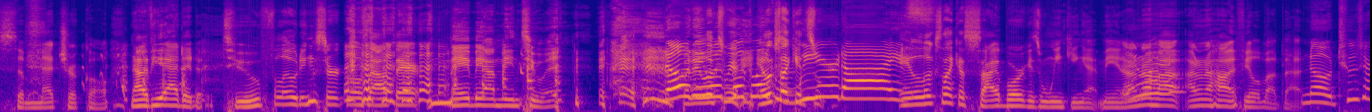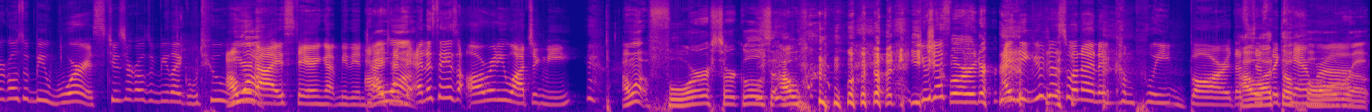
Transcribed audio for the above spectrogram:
symmetrical. now, if you added two floating circles out there, maybe I'm into it. no, but it looks weird. look like, it looks like weird eyes. it looks like a cyborg is winking at me, and I don't know how I don't know how I feel about that. No, two circles would be worse. Two circles would be like two weird want- eyes staring at me the entire I time. want- the NSA is already watching me. I want four circles. I want one on each just- corridor. I think you just want a complete bar that's I just the the camera. row.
